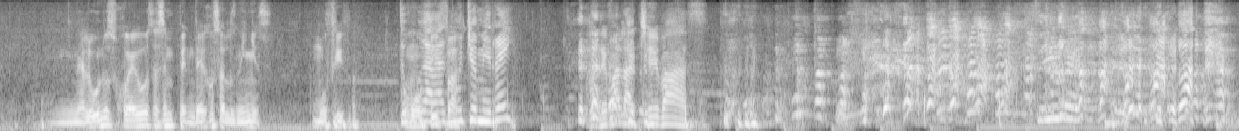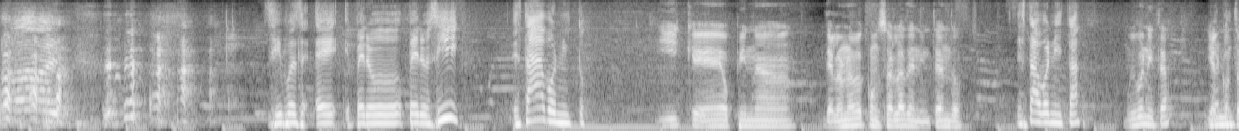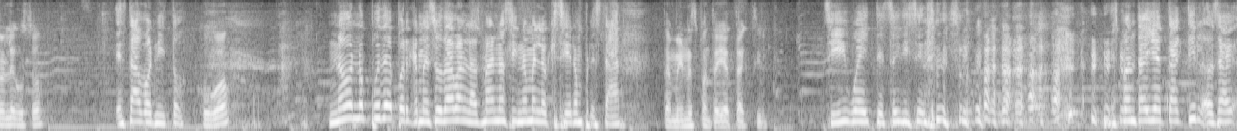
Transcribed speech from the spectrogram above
En algunos juegos hacen pendejos a los niños. Como FIFA. ¿Tú Como jugabas FIFA. mucho, mi rey? Arriba las chivas. Sí, pues, eh, pero, pero sí, estaba bonito. ¿Y qué opina de la nueva consola de Nintendo? Está bonita, Muy bonita. ¿Y al control le gustó? está bonito. ¿Jugó? No, no pude porque me sudaban las manos y no me lo quisieron prestar. También es pantalla táctil. Sí, güey, te estoy diciendo eso. es pantalla táctil, o sea,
